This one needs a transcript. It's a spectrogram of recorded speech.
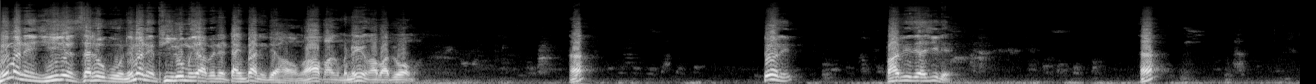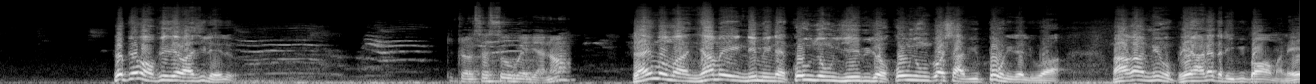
နင်းမနဲ့ရေးတဲ့ဇက်ထုတ်ကိုနင်းမနဲ့ဖြီလို့မရဘဲနဲ့တိုင်ပတ်နေတဲ့ဟာကိုငါဘာမနေငါဘာပြောရမှာဟမ်ပြောလေဘာပြည်စရာရှိလဲဟမ်လို့ပြောပါဦးပြည်စရာဘာရှိလဲလို့တော်တော်ဆက်ဆိုးပဲဗျာနော်လိုင်းပေါ်မှာညမအိမ်နေမိနဲ့ကုံယုံရေးပြီးတော့ကုံယုံသွားရှာပြီးပို့နေတဲ့လူကငါကနင်းကိုဘယ်ဟာနဲ့တတိပြီးပေါင်းအောင်မလဲ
